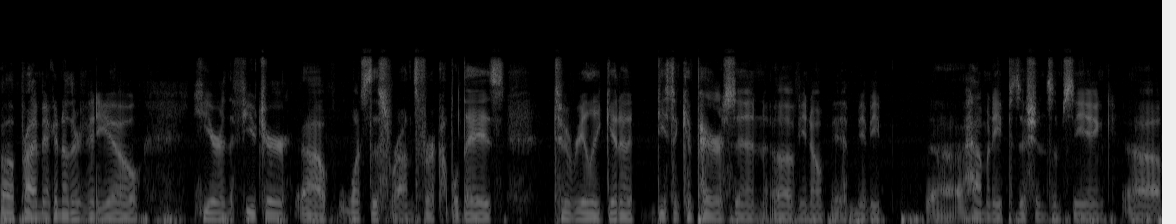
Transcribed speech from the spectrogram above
I'll probably make another video here in the future uh, once this runs for a couple days to really get a decent comparison of you know maybe uh, how many positions I'm seeing um,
